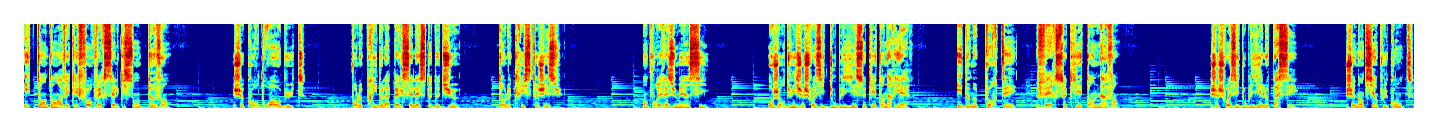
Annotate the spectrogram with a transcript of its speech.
et tendant avec effort vers celles qui sont devant. Je cours droit au but pour le prix de l'appel céleste de Dieu dans le Christ Jésus. On pourrait résumer ainsi. Aujourd'hui, je choisis d'oublier ce qui est en arrière et de me porter vers ce qui est en avant. Je choisis d'oublier le passé. Je n'en tiens plus compte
